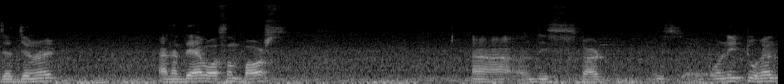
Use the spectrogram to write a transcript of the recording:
that generate and they have awesome powers uh, this card is only two health,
